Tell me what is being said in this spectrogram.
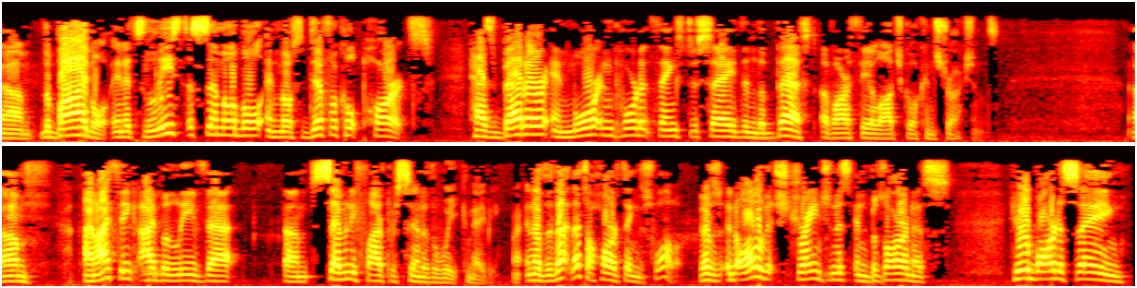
Um, the Bible, in its least assimilable and most difficult parts, has better and more important things to say than the best of our theological constructions. Um, and I think I believe that um, 75% of the week, maybe. Right? And that, that's a hard thing to swallow. In all of its strangeness and bizarreness, here Barth is saying,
